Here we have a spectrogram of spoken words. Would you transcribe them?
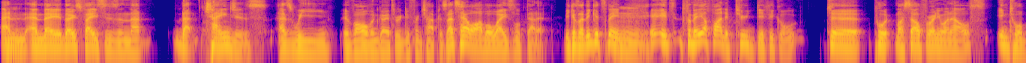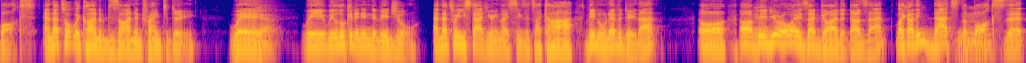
And mm. and they those faces and that that changes as we evolve and go through different chapters. That's how I've always looked at it. Because I think it's been mm. it's for me I find it too difficult to put myself or anyone else into a box. And that's what we're kind of designed and trained to do, where yeah. we, we look at an individual and that's where you start hearing those things. It's like, ah, Vin will never do that. Or, oh, Vin, you're always that guy that does that. Like, I think that's the mm. box that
